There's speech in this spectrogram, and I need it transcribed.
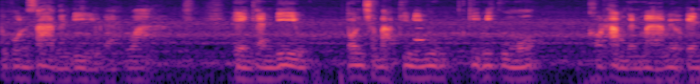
ทุกคนทราบกันดีอยู่แล้วว่า เพลง Candy ต้นฉบับที่มิมูกิมิกุโมะเขาทำกันมาไม่ว่าเป็น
